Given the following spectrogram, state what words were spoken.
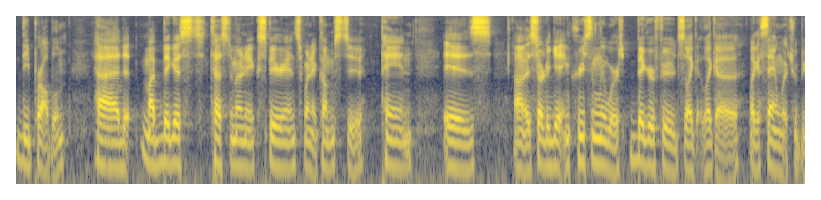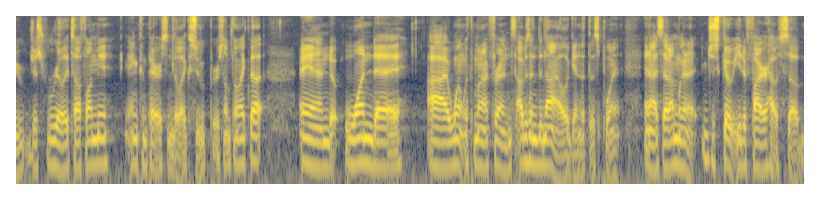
the problem. Had my biggest testimony experience when it comes to pain is uh, it started to get increasingly worse. Bigger foods like like a like a sandwich would be just really tough on me in comparison to like soup or something like that. And one day I went with my friends. I was in denial again at this point, and I said I'm gonna just go eat a firehouse sub.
